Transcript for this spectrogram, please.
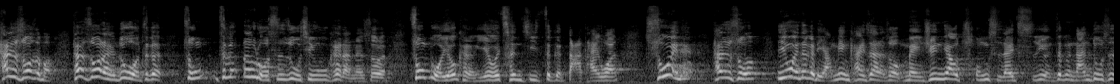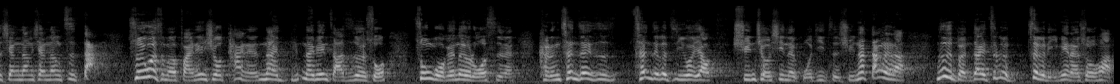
他就说什么？他就说呢，如果这个中这个俄罗斯入侵乌克兰的时候呢，中国有可能也会趁机这个打台湾。所以呢，他就说，因为这个两面开战的时候，美军要从此来驰援，这个难度是相当相当之大。所以为什么 Financial Times 那那篇杂志会说，中国跟俄罗斯呢，可能趁这次趁这个机会要寻求新的国际秩序？那当然了，日本在这个这个里面来说的话，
